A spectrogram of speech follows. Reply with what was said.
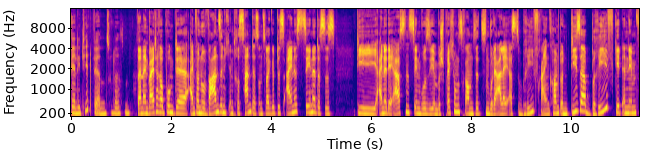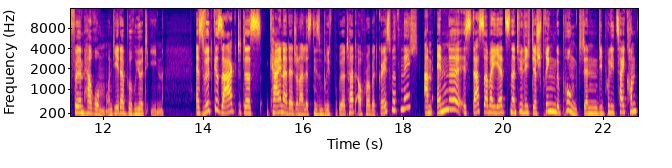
Realität werden zu lassen. Dann ein weiterer Punkt, der einfach nur wahnsinnig interessant ist. Und zwar gibt es eine Szene, das ist die eine der ersten Szenen, wo sie im Besprechungsraum sitzen, wo der allererste Brief reinkommt. Und dieser Brief geht in dem Film herum und jeder berührt ihn. Es wird gesagt, dass keiner der Journalisten diesen Brief berührt hat, auch Robert Graysmith nicht. Am Ende ist das aber jetzt natürlich der springende Punkt, denn die Polizei kommt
